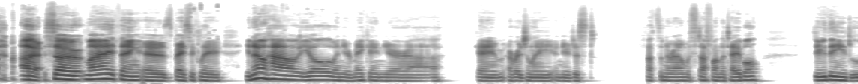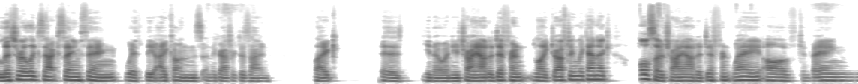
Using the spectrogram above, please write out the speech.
okay, so my thing is basically, you know how you'll when you're making your uh, game originally and you're just futzing around with stuff on the table, do the literal exact same thing with the icons and the graphic design. Like, uh, you know, when you try out a different like drafting mechanic, also try out a different way of conveying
